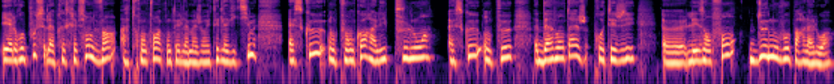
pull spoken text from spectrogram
et elle repousse la prescription de 20 à 30 ans à compter de la majorité de la victime. Est-ce que on peut encore aller plus loin? Est-ce que on peut davantage protéger euh, les enfants de nouveau par la loi?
